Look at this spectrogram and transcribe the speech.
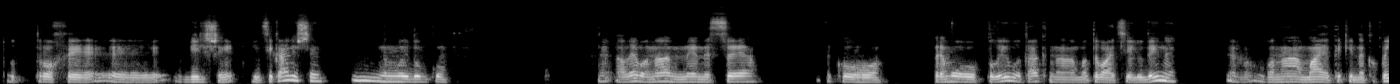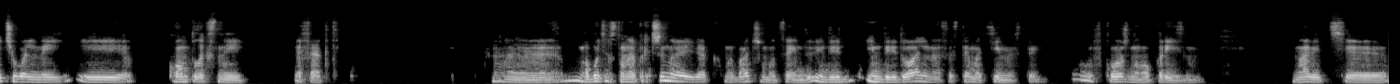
тут трохи е, більше і цікавіше, на мою думку, але вона не несе такого прямого впливу так, на мотивацію людини. Е, Вона має такий накопичувальний і комплексний ефект. Е, Мабуть, основною причиною, як ми бачимо, це індивідуальна система цінностей в кожного по-різному. Навіть е,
